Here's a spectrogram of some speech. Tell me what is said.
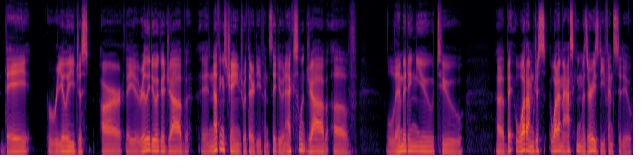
they really just are. They really do a good job. And nothing's changed with their defense. They do an excellent job of limiting you to. Uh, but what I'm just what I'm asking Missouri's defense to do,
